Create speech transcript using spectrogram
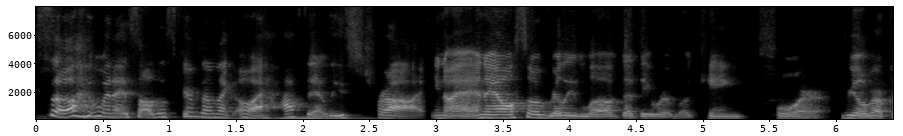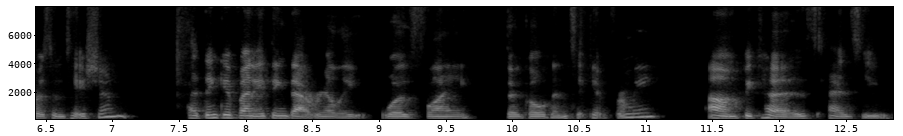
so when I saw the script, I'm like, oh, I have to at least try. You know, and I also really love that they were looking for real representation I think if anything, that really was like the golden ticket for me. Um, because as you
